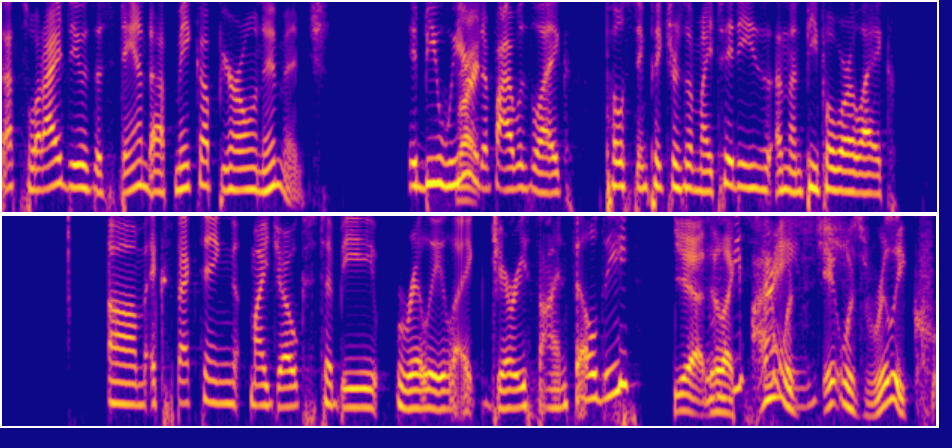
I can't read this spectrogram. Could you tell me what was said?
that's what I do as a stand up, make up your own image. It'd be weird Right. if I was like posting pictures of my titties and then people were like um expecting my jokes to be really like Jerry Seinfeldy. Yeah. It They're like, I was, it was really cr-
